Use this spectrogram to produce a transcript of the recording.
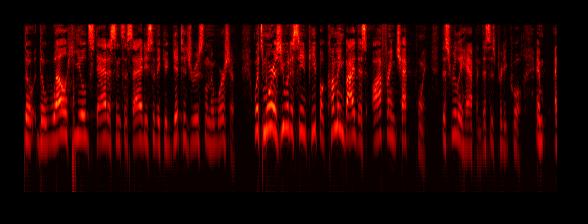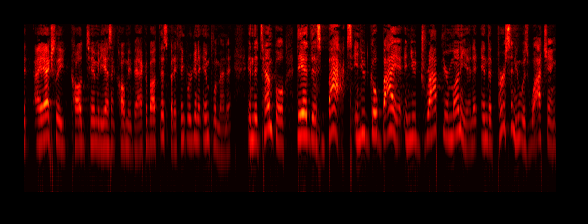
the, the well-heeled status in society so they could get to Jerusalem and worship. What's more is you would have seen people coming by this offering checkpoint. This really happened. This is pretty cool. And I, I actually called Tim, and he hasn't called me back about this, but I think we're going to implement it. In the temple, they had this box, and you'd go by it, and you'd drop your money in it, and the person who was watching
